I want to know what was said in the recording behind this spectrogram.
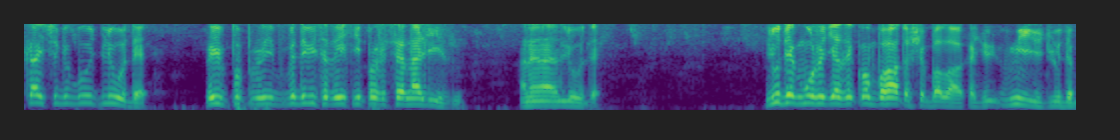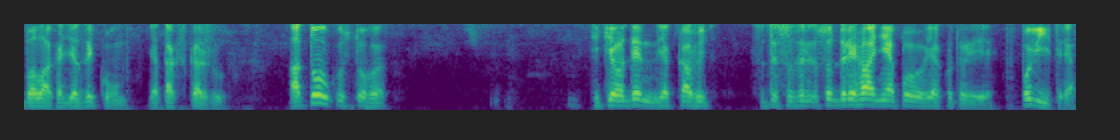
хай собі будуть люди. Ви, ви дивіться на їхній професіоналізм, а не на люди. Люди можуть язиком багато що балакати, вміють люди балакати язиком, я так скажу. А толку з того тільки один, як кажуть, содригання по, як ото є, повітря.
